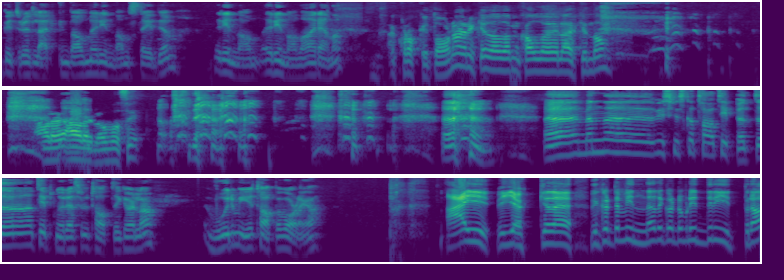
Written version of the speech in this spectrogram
Bytter ut Lerkendal med Rinnan Stadium? Rinnan, Rinnan Arena? Klokketårnet, er det ikke det de kaller Lerkendal? Er det, er det lov å si? Ja, det er Men eh, hvis vi skal ta tippet, eh, tippe noe resultat i kveld, da. Hvor mye taper Vålerenga? Nei, vi gjør ikke det! Vi kommer til å vinne, det kommer til å bli dritbra.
